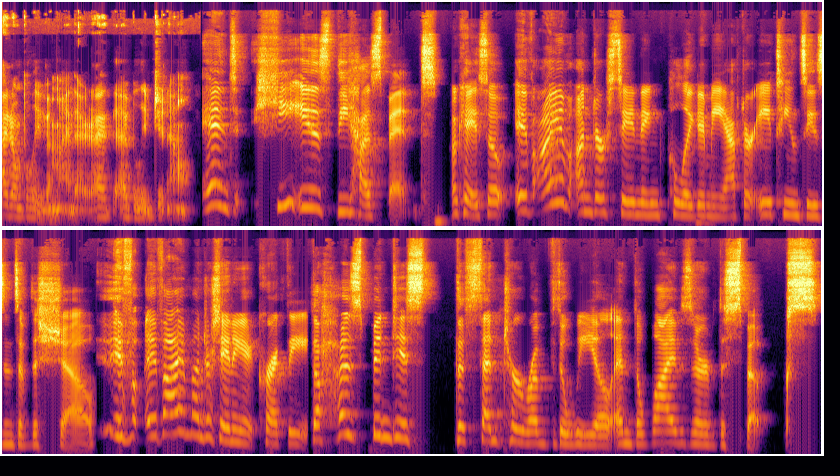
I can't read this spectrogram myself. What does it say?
I don't believe him either I, I believe janelle And he is the husband. Okay, so if I am understanding polygamy after 18 seasons of the show, if if I am understanding it correctly, the husband is the center of the wheel and the wives are the spokes.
